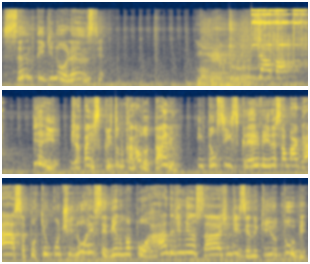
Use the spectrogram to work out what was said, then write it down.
Santa Ignorância. Momento Jabá. E aí, já tá inscrito no canal do Otário? Então se inscreve aí nessa bagaça, porque eu continuo recebendo uma porrada de mensagem dizendo que o YouTube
